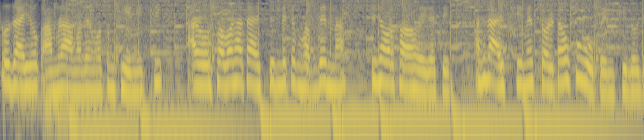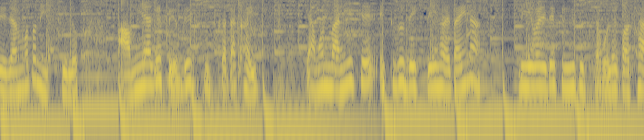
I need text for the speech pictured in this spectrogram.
তো যাই হোক, আমরা আমাদের মতন খেয়ে নিচ্ছি। আর ও সবার হাতে আইসক্রিম দেখে ভাববেন না যে সবার খাওয়া হয়ে গেছে। আসলে আইসক্রিমের স্টলটাও খুব ওপেন ছিল, যে যার মতো নিচ্ছিল আমি আগে ফেভারিট ফুচকাটা খাই। কেমন বানিয়েছে একটু তো দেখতেই হয়, তাই না? বিয়ে বাড়িতে ফ্রি ফুচকা বলে কথা।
